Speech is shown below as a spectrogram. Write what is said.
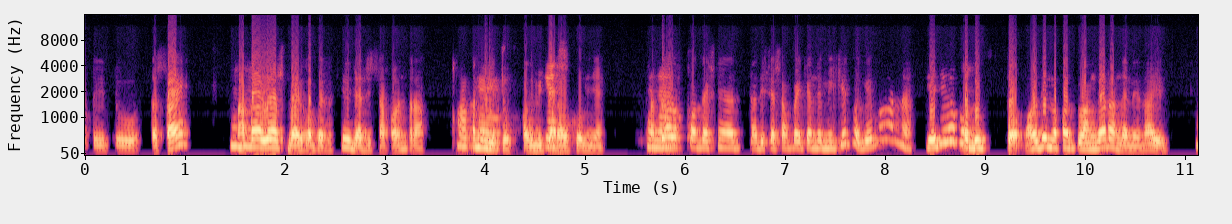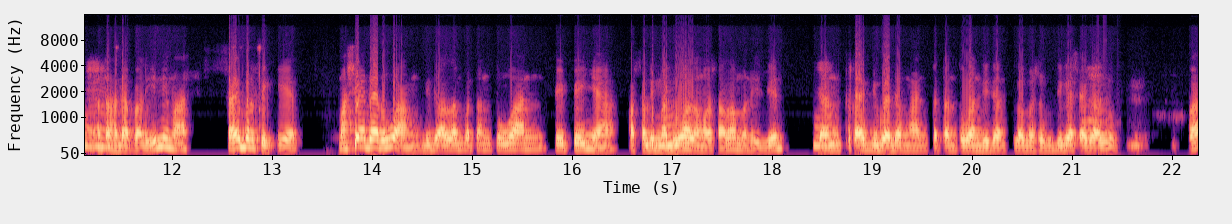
waktu itu selesai hmm. maka lu harus bayar kompensasi dari sisa kontrak okay. kan gitu kalau bicara yes. hukumnya Atau konteksnya tadi saya sampaikan demikian bagaimana? Dia juga produktor, mau dia melakukan pelanggaran dan lain-lain. Hmm. Terhadap hal ini, Mas, saya berpikir masih ada ruang di dalam ketentuan PP-nya pasal 52 hmm. kalau nggak salah menizin hmm. dan terkait juga dengan ketentuan di dalam 13 saya agak lupa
